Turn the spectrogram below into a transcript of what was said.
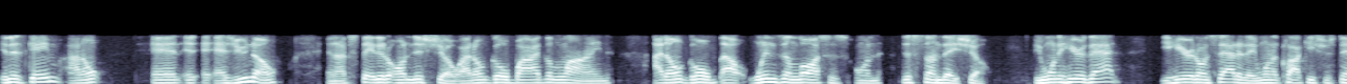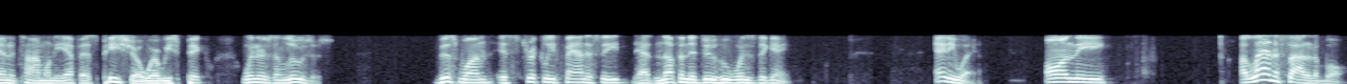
in this game. I don't, and as you know, and I've stated on this show, I don't go by the line. I don't go about wins and losses on this Sunday show. If you want to hear that, you hear it on Saturday, one o'clock Eastern Standard Time on the FSP show, where we pick winners and losers. This one is strictly fantasy. It has nothing to do who wins the game. Anyway, on the Atlanta side of the ball,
